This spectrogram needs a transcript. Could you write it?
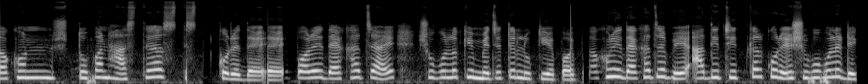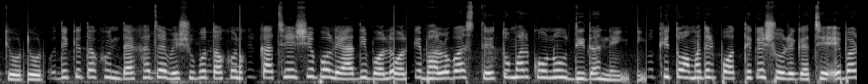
তখন তুফান হাসতে হাসতে করে দেয়। পরে দেখা যায় শুভলক্ষ্মী মেঝেতে লুকিয়ে পড়ে। তখনই দেখা যাবে আদি চিৎকার করে শুভ বলে ডেকে ওঠে। ওদিকে তখন দেখা যাবে শুভ তখন কাছে এসে বলে, আদি, বলো, বলকে ভালোবাসতে তোমার কোনো দ্বিধা নেই। তো আমাদের পথ থেকে সরে গেছে। এবার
